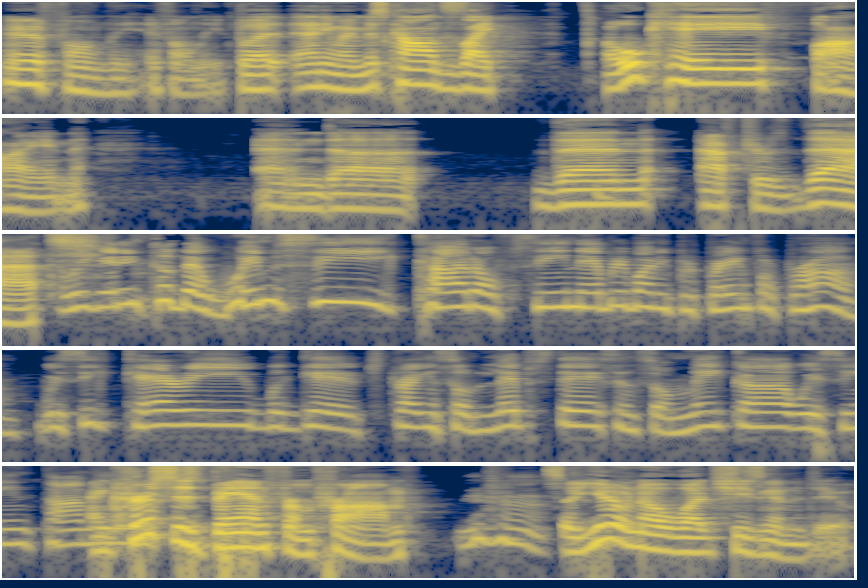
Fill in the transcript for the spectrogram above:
if only, if only. But anyway, Miss Collins is like, okay, fine. and uh, then after that, We get into the whimsy kind of seeing everybody preparing for prom. We see Carrie, we get trying some lipsticks and some makeup. We seen Tommy and Chris is banned from prom, Mhm. so you don't know what she's gonna do.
